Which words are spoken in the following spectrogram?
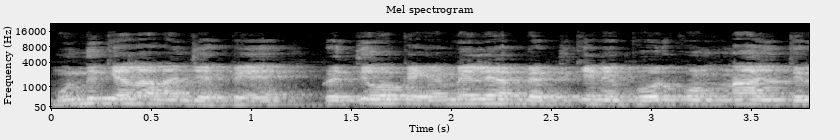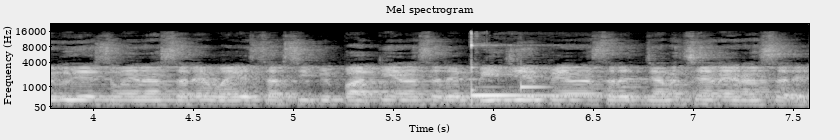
ముందుకెళ్ళాలని చెప్పి ప్రతి ఒక్క ఎమ్మెల్యే అభ్యర్థికి నేను కోరుకుంటున్నా అది తెలుగుదేశం అయినా సరే వైఎస్ఆర్సీపీ పార్టీ అయినా సరే బీజేపీ అయినా సరే జనసేన అయినా సరే.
